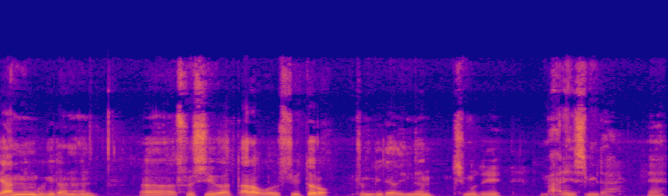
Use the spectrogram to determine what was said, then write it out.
대한민국이라는 어, 수시가 따라올 수 있도록 준비되어 있는 친구들이 많이 있습니다. 예.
